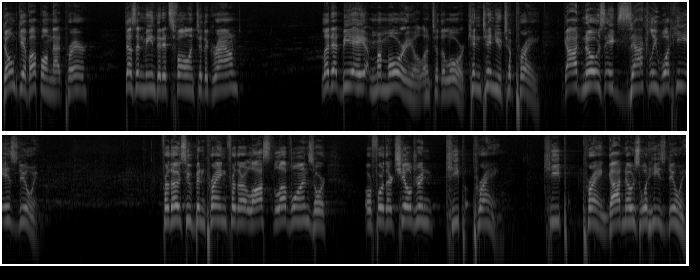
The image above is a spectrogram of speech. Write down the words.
Don't give up on that prayer. Doesn't mean that it's fallen to the ground. Let it be a memorial unto the Lord. Continue to pray. God knows exactly what He is doing. For those who've been praying for their lost loved ones or, or for their children, keep praying. Keep praying. God knows what He's doing.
